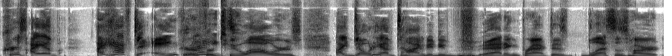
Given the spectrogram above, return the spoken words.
Chris, I have. I have to anchor for two hours. I don't have time to do batting practice. Bless his heart.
